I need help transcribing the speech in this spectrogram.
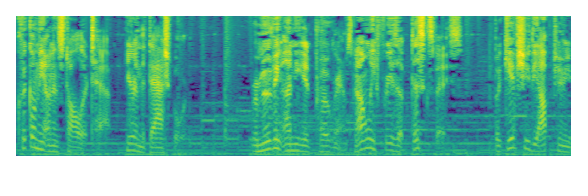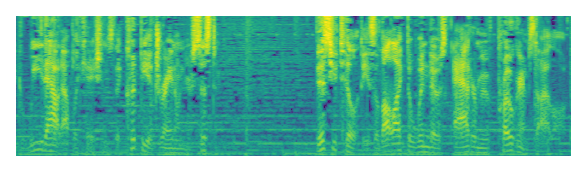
click on the Uninstaller tab here in the dashboard. Removing unneeded programs not only frees up disk space, but gives you the opportunity to weed out applications that could be a drain on your system. This utility is a lot like the Windows Add Remove Programs dialog.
